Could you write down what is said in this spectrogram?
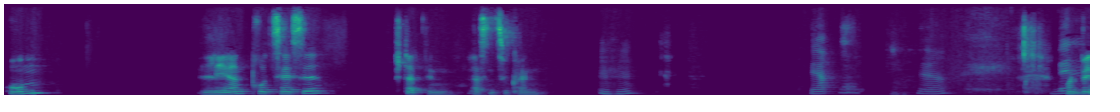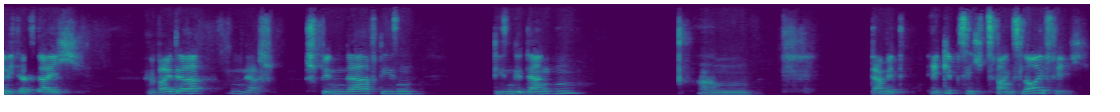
um Lernprozesse stattfinden lassen zu können. Mhm. Ja. ja. Wenn, Und wenn ich das gleich weiter ja, spinnen darf, diesen, diesen Gedanken, ähm, damit ergibt sich zwangsläufig,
